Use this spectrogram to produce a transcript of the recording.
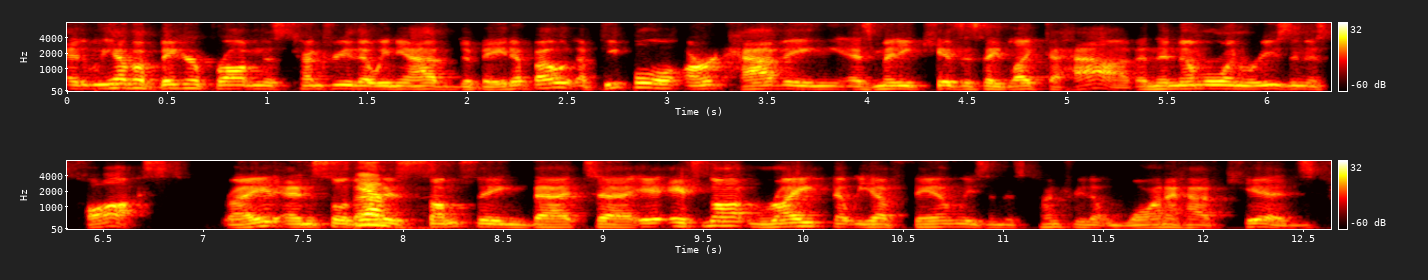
and we have a bigger problem in this country that we need to have a debate about. People aren't having as many kids as they'd like to have, and the number one reason is cost. right? And so that Yeah. is something that uh, it- it's not right that we have families in this country that want to have kids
